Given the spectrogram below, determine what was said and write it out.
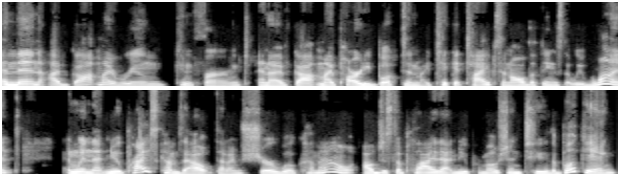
And then I've got my room confirmed and I've got my party booked and my ticket types and all the things that we want. And when that new price comes out, that I'm sure will come out, I'll just apply that new promotion to the booking.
